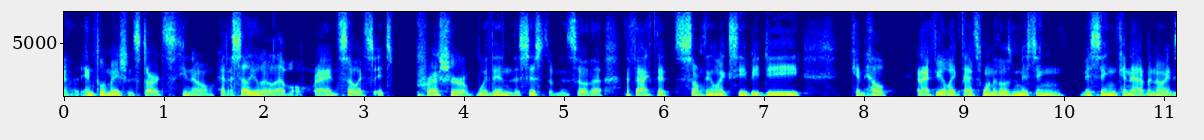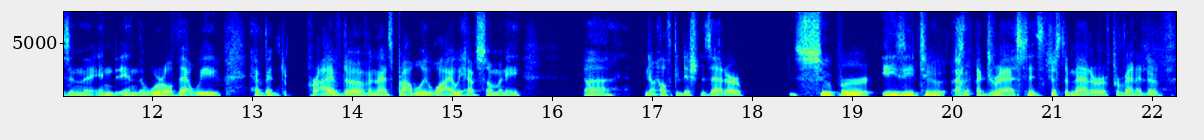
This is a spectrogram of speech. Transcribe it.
inflammation starts you know at a cellular level right so it's it's pressure within the system and so the the fact that something like cbd can help and i feel like that's one of those missing missing cannabinoids in the in, in the world that we have been deprived of and that's probably why we have so many uh you know health conditions that are super easy to address. It's just a matter of preventative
